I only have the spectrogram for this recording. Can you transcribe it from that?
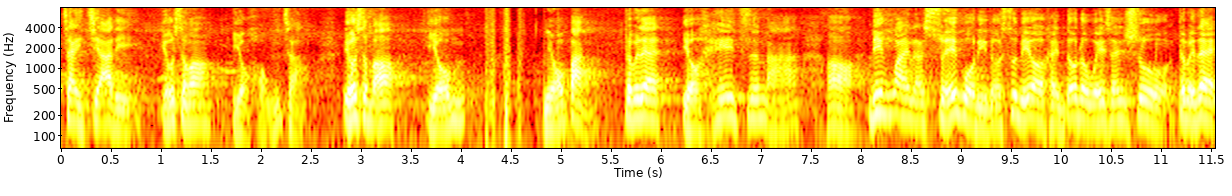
在家里有什么？有红枣，有什么？有牛蒡，对不对？有黑芝麻啊、另外呢，水果里头是没有很多的维生素，对不对？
